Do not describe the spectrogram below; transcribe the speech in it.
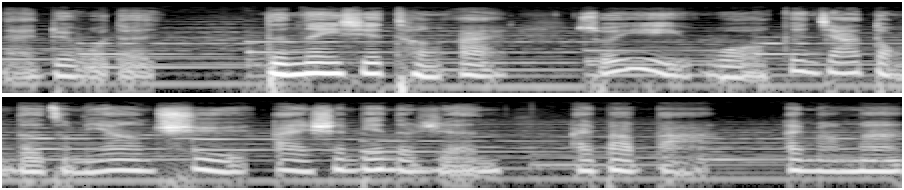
奶对我的的那一些疼爱。”所以我更加懂得怎么样去爱身边的人，爱爸爸，爱妈妈，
